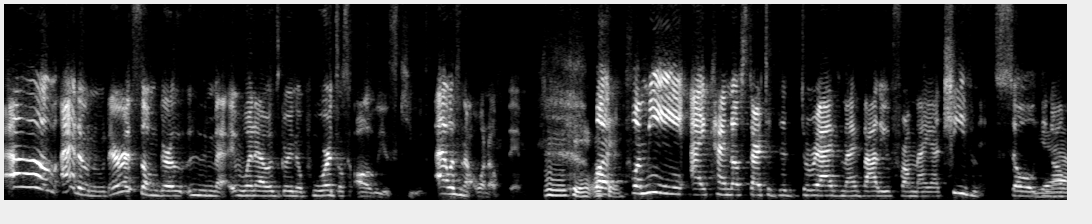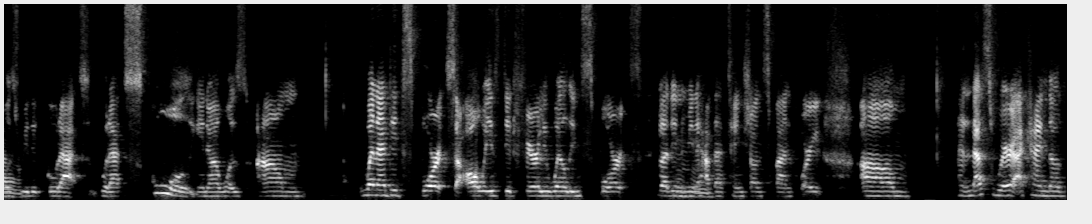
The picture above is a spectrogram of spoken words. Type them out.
I don't know. There were some girls when I was growing up who were just always cute. I was not one of them. Okay, but okay. for me, I kind of started to derive my value from my achievements. So you yeah. know, I was really good at good at school. You know, I was um when I did sports, I always did fairly well in sports, but I didn't mm-hmm. really have that attention span for it. Um, and that's where I kind of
